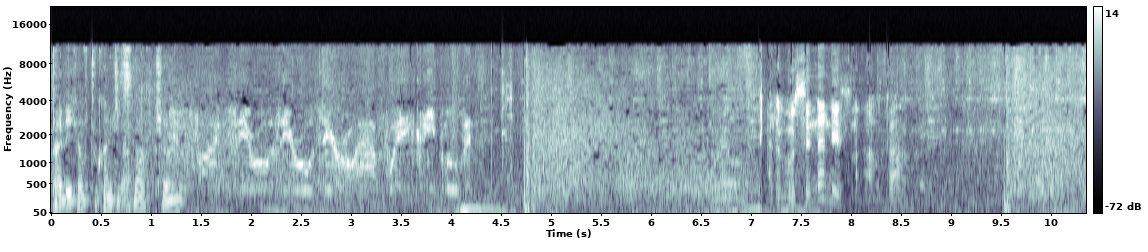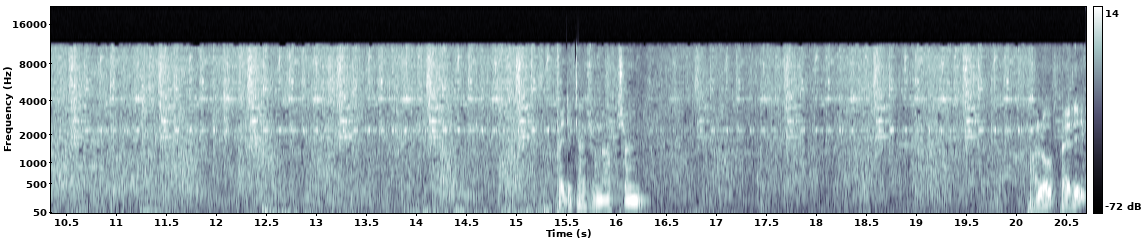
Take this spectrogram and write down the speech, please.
Paddy, ich hoffe, du kannst jetzt nachschauen. 5000, halfway. Keep moving. Alter, wo sind denn die? Ach, Paddy, kannst du nachschauen? Hallo, Paddy?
